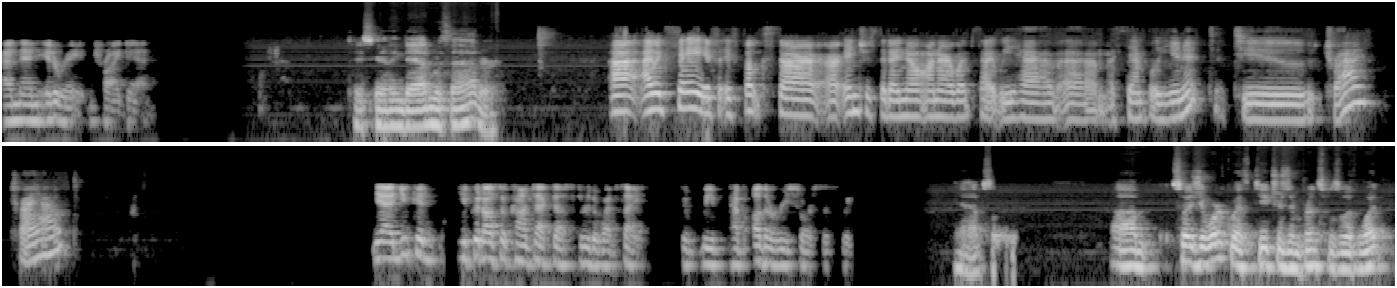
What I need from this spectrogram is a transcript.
and then iterate and try again. Tasia, anything to add with that or? Uh, I would say if, if folks are, are interested, I know on our website we have um, a sample unit to try try out. Yeah, you could you could also contact us through the website. We have other resources. Yeah, absolutely. Um, so as you work with teachers and principals, with what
